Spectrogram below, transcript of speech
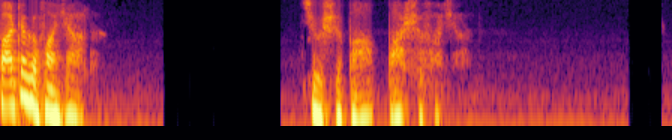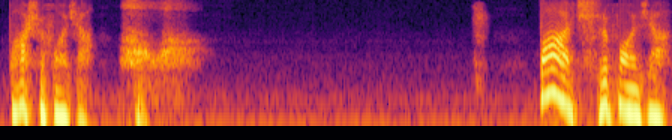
把这个放下了，就是把八十放下了。八十放下，好啊。八尺放下，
